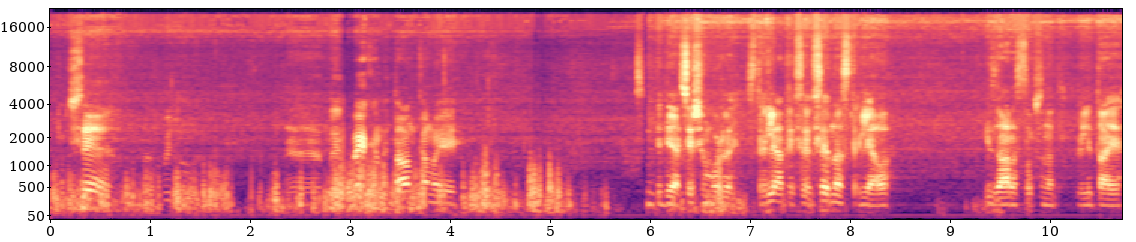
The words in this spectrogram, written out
Тут все розбито е, боєпехами, танками. Підряд, все, що може стріляти, все, все в нас стріляло. І зараз, собственно, прилітає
